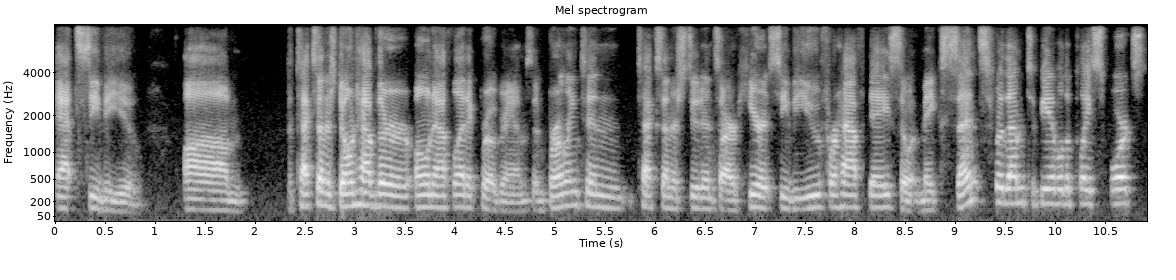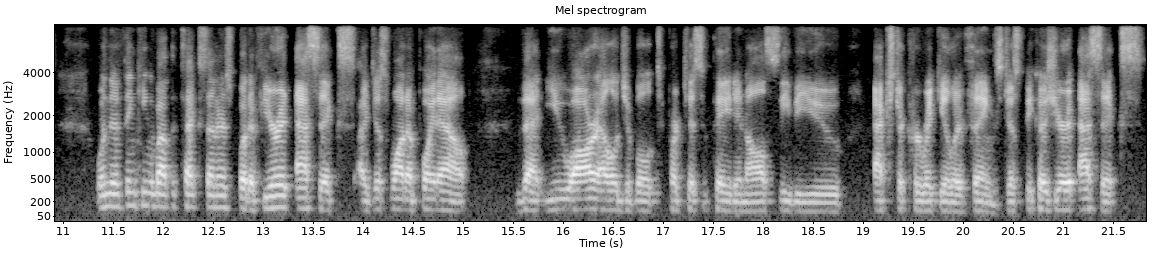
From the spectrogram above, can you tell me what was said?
at CVU?" Um, the tech centers don't have their own athletic programs and burlington tech center students are here at cvu for half day so it makes sense for them to be able to play sports when they're thinking about the tech centers but if you're at essex i just want to point out that you are eligible to participate in all cvu extracurricular things just because you're at essex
